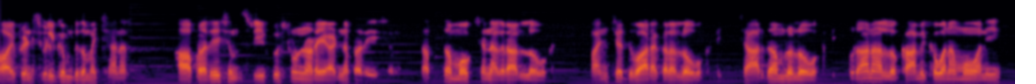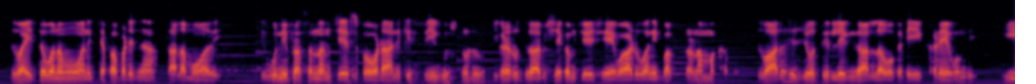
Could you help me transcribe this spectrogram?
Hi friends welcome to the my channel ఆ ప్రదేశం శ్రీకృష్ణుడు నడయాడిన ప్రదేశం. సప్త మోక్ష నగరాల్లో ఒకటి పంచద్వారకలలో ఒకటి చార్ధాములలో ఒకటి పురాణాల్లో కామిక వనము అని ద్వైతవనము అని చెప్పబడిన స్థలము అది. శివుని ప్రసన్నం చేసుకోవడానికి శ్రీకృష్ణుడు ఇక్కడ రుద్రాభిషేకం చేసేవాడు అని భక్తుల నమ్మకం ద్వాదశ జ్యోతిర్లింగాల్లో ఒకటి ఇక్కడే ఉంది. ఈ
